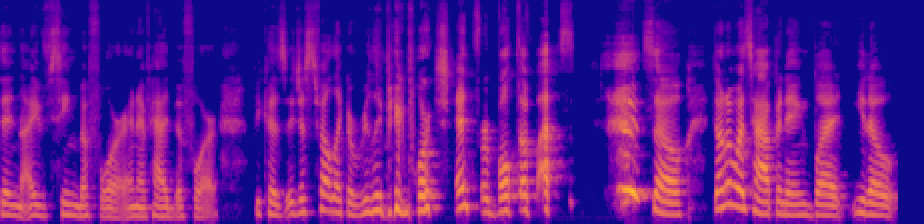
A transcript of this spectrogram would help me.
than I've seen before and I've had before because it just felt like a really big portion for both of us. so don't know what's happening, but you know,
